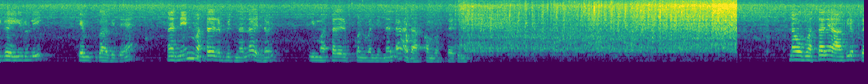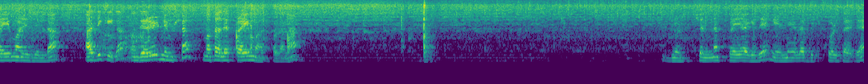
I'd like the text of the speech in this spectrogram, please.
ಈಗ ಈರುಳ್ಳಿ ಕೆಂಪಗಾಗಿದೆ. ನಾನೇನು ಮಸಾಲೆ ರುಬ್ಬಿದ್ನಲ್ಲ, ಇದು ನೋಡಿ. ಈ ಮಸಾಲೆ ರುಬ್ಕೊಂಡು ಬಂದಿದ್ನಲ್ಲ, ಅದು ಹಾಕ್ಕೊಂಬರ್ತಾ ಇದ್ದೀನಿ. ನಾವು ಮಸಾಲೆ ಆಗಲೇ ಫ್ರೈ ಮಾಡಿರಲಿಲ್ಲ. ಅದಕ್ಕೀಗ ಒಂದೆರಡು ನಿಮಿಷ ಮಸಾಲೆ ಫ್ರೈ ಮಾಡ್ಕೊಳ್ಳೋಣ. ಚೆನ್ನಾಗಿ ಫ್ರೈ ಆಗಿದೆ ಎಣ್ಣೆ ಎಲ್ಲ ಬಿಟ್ಕೊಳ್ತಾ ಇದೆ.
